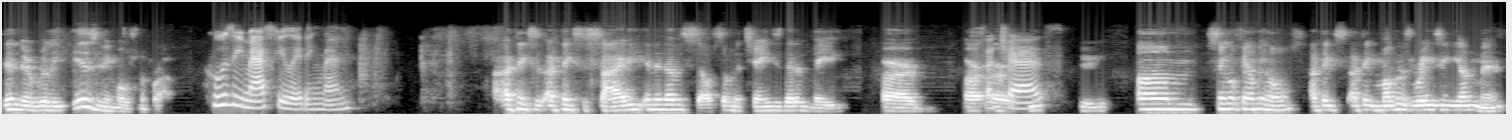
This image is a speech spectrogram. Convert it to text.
then there really is an emotional problem. Who's emasculating men? I think I think society in and of itself, some of the changes that have made are are such are as to, um single family homes. I think I think mothers raising young men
